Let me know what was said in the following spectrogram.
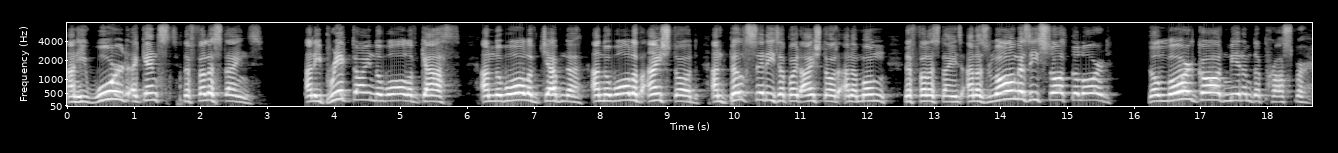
and he warred against the Philistines and he brake down the wall of Gath and the wall of Jabneh and the wall of Ashdod and built cities about Ashdod and among the Philistines. And as long as he sought the Lord, the Lord God made him to prosper.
